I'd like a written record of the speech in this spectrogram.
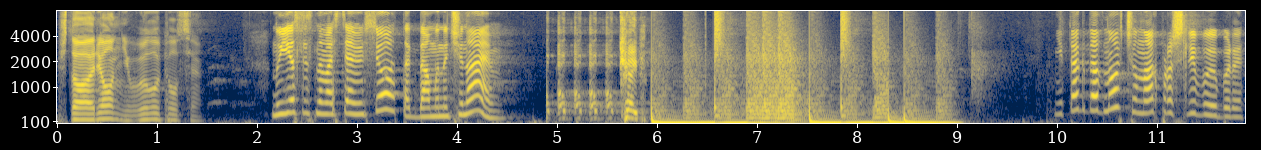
что орел не вылупился. Ну если с новостями все, тогда мы начинаем. Не так давно в Челнах прошли выборы,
